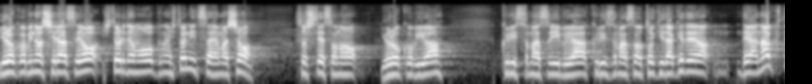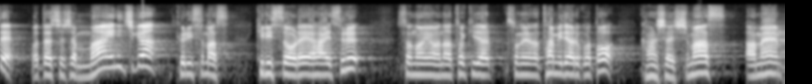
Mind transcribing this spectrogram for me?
喜びの知らせを一人でも多くの人に伝えましょう。そしてその喜びはクリスマスイブやクリスマスの時だけではではなくて私たちは毎日がクリスマスキリストを礼拝するそのような時でそのような民であることを感謝します。アメン。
